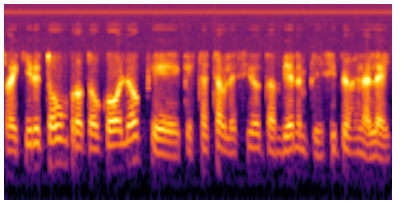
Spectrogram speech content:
requiere todo un protocolo que está establecido también en principios en la ley.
